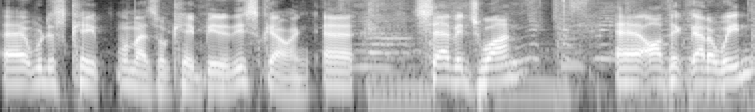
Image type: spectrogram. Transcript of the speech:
Uh, we'll just keep, we might as well keep bit of this going. Uh, Savage one, uh, I think that'll win.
